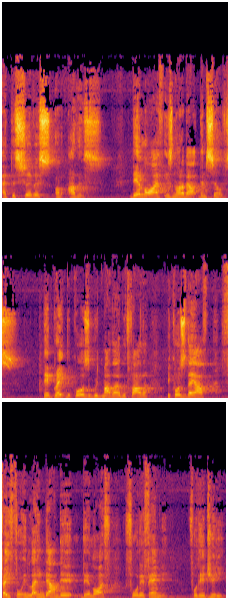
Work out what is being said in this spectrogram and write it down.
at the service of others. Their life is not about themselves. They're great because good mother, good father, because they are faithful in laying down their, their life for their family, for their duty,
